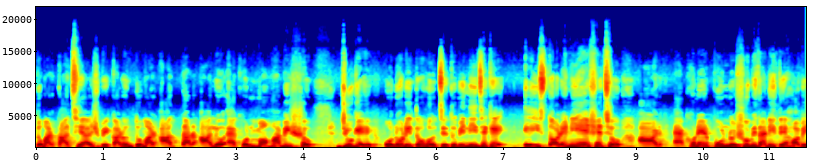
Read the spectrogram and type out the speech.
তোমার কাছে আসবে, কারণ তোমার আত্মার আলো এখন মহাবিশ্ব যুগে অনুরিত হচ্ছে। তুমি নিজেকে এই স্তরে নিয়ে এসেছ। আর এখন এর পূর্ণ সুবিধা নিতে হবে,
